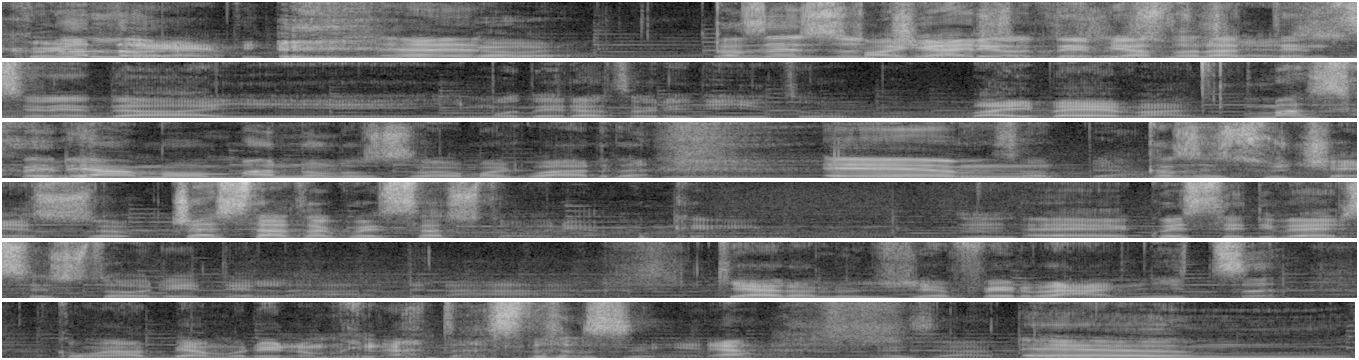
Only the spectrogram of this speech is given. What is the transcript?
Coi Allora, eh. Cos'è successo? Magari ho Cos'è deviato l'attenzione dai moderatori di YouTube. Vai, vai avanti. Ma speriamo, ma non lo so, ma guarda. Ehm, Non sappiamo. Cosa è successo? C'è stata questa storia, ok? Mm. Eh, queste diverse storie della, della Chiara Lucia Ferragnez, come l'abbiamo rinominata stasera. Esatto. Ehm,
